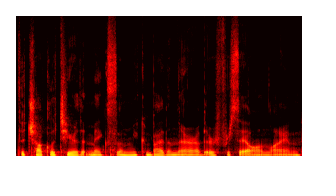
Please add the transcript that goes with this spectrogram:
the chocolatier that makes them, you can buy them there. They're for sale online.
